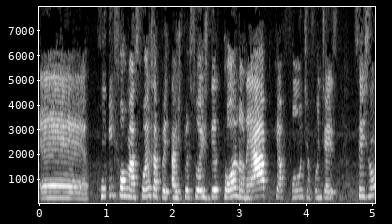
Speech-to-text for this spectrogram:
É, com informações, as pessoas detonam, né? Ah, porque a fonte, a fonte é isso. Vocês não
